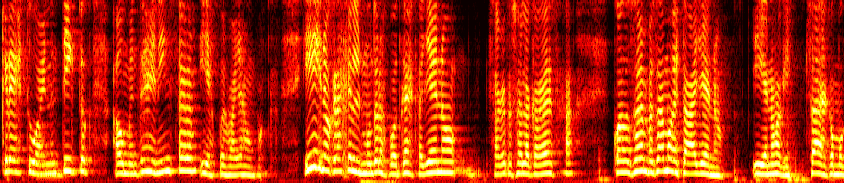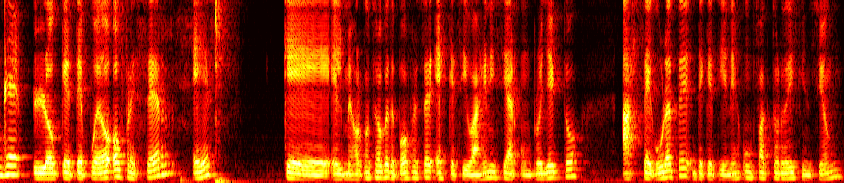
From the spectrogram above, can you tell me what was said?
crees tu vaina en TikTok, aumentes en Instagram y después vayas a un podcast. Y no creas que el mundo de los podcasts está lleno, sácate eso de la cabeza. Cuando nosotros empezamos estaba lleno. Y llenos aquí. ¿Sabes? Como que Lo que te puedo ofrecer es que el mejor consejo que te puedo ofrecer es que si vas a iniciar un proyecto, asegúrate de que tienes un factor de distinción,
